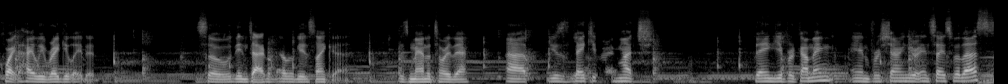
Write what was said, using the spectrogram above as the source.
quite highly regulated. So the integrity is like a, is mandatory there. Uh, thank you very much. Thank you for coming and for sharing your insights with us.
